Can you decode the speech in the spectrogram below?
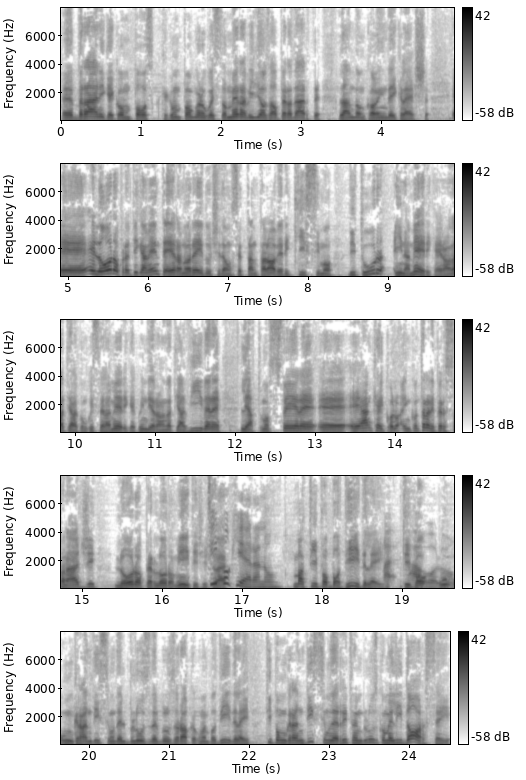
eh, brani che, compos- che compongono questa meravigliosa opera d'arte London Calling dei Clash. E, e loro praticamente erano reduci da un 79 ricchissimo di tour in America, erano andati alla conquista dell'America, quindi erano andati a vivere le atmosfere eh, e anche a, inco- a incontrare personaggi loro per loro mitici. Tipo cioè- chi erano? ma tipo Bo Diddley, Eh, tipo un, un grandissimo del blues, del blues rock come Bo Diddley, tipo un grandissimo del rhythm and blues come Lee Dorsey,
